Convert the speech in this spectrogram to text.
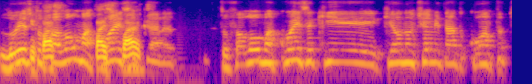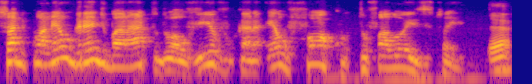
Luiz, tu faz, falou uma coisa, parte. cara. Tu falou uma coisa que, que eu não tinha me dado conta. Tu sabe qual é o grande barato do ao vivo, cara? É o foco. Tu falou isso aí. É.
